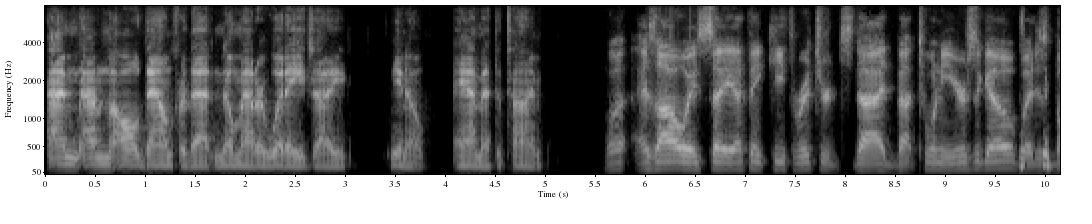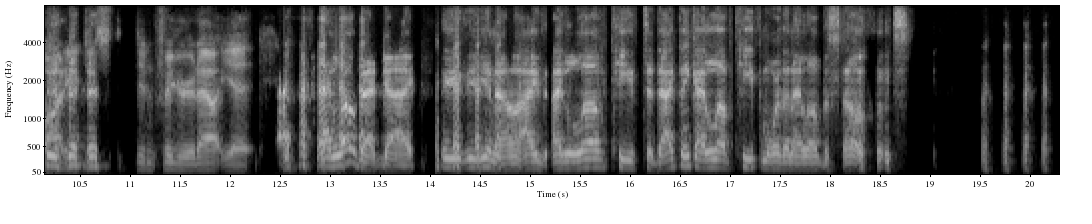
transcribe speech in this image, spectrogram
i'm i'm all down for that no matter what age i you know am at the time. Well as i always say i think keith richards died about 20 years ago but his body just didn't figure it out yet. I love that guy. You know i i love keith today i think i love keith more than i love the stones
